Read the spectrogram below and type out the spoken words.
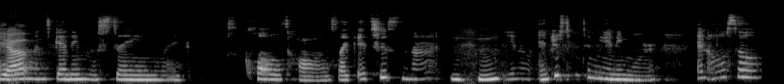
Yeah. Everyone's getting the same like clothes hauls. Like it's just not Mm-hmm. you know interesting to me anymore. And also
